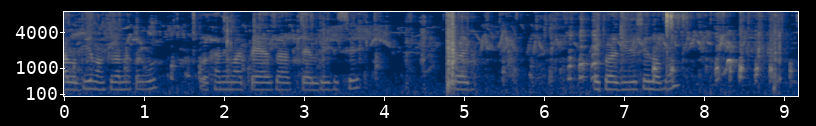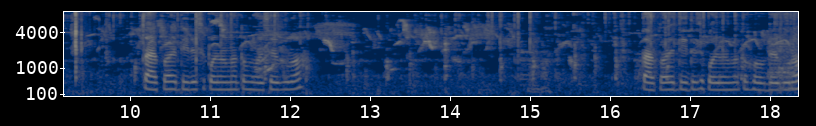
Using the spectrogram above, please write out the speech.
আলু দিয়ে মাংস রান্না করব। ওখানে মা পেঁয়াজ আর তেল দিয়ে দিছে। এরপরে দিয়ে দিছে লবণ। তারপরে দিয়ে দিয়েছে পরিমাণ মতো মরিচের গুঁড়ো। তারপরে দিয়ে দিয়েছে পরিমাণ মতো হলুদের গুঁড়ো।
